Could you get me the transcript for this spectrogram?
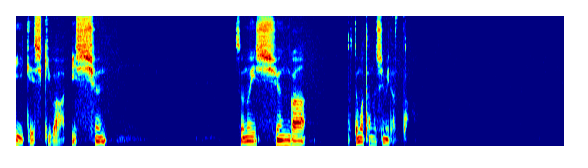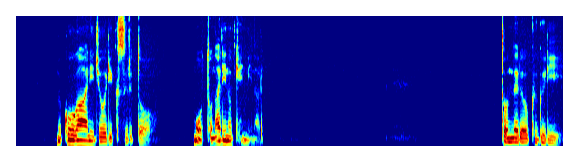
いい景色は一瞬。その一瞬がとても楽しみだった。向こう側に上陸するともう隣の県になる。トンネルをくぐり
